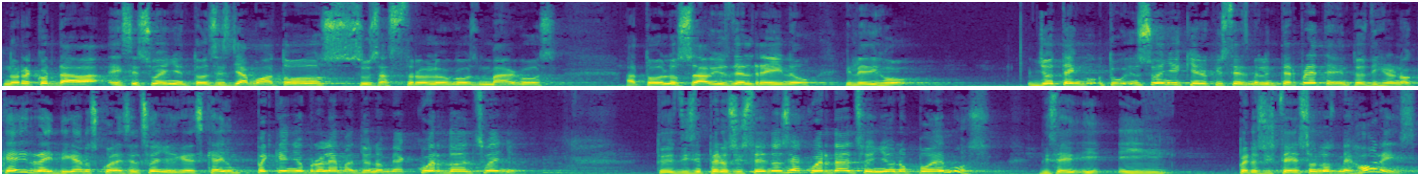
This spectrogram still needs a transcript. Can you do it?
No recordaba ese sueño. Entonces llamó a todos sus astrólogos, magos, a todos los sabios del reino y le dijo, yo tengo tuve un sueño y quiero que ustedes me lo interpreten. Entonces dijeron, ok, rey, díganos cuál es el sueño. Y es que hay un pequeño problema, yo no me acuerdo del sueño. Entonces dice, pero si ustedes no se acuerdan del sueño, no podemos. Dice, y, pero si ustedes son los mejores,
